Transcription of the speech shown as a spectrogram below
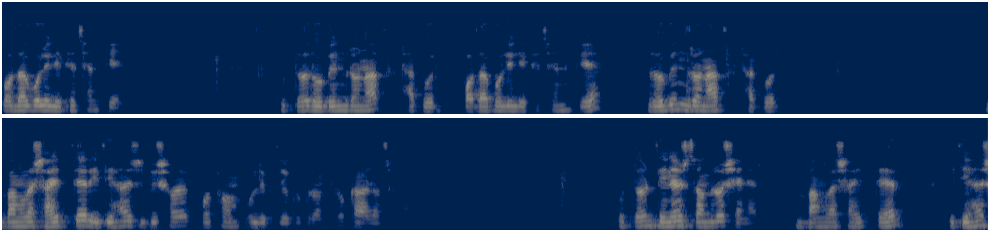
পদাবলী লিখেছেন কে? উত্তর, রবীন্দ্রনাথ ঠাকুর পদাবলী লিখেছেন কে? রবীন্দ্রনাথ ঠাকুর বাংলা সাহিত্যের ইতিহাস বিষয়ক প্রথম উল্লেখযোগ্য গ্রন্থ কার রচনা? উত্তর দীনেশচন্দ্র সেনের বাংলা সাহিত্যের ইতিহাস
